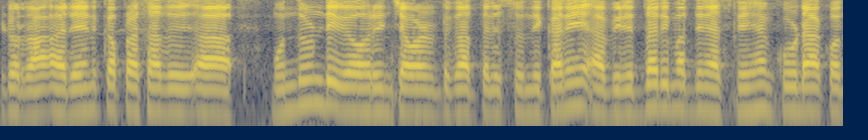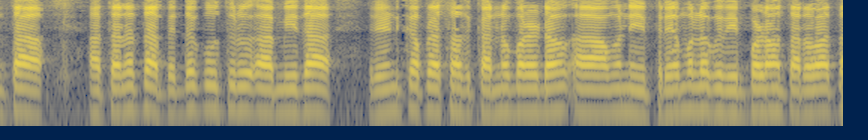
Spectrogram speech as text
ఇటు రా- రేణుకా ప్రసాద్ ముందుండి వ్యవహరించేవాడుగా తెలుస్తుంది. కానీ వీరిద్దరి మధ్యన స్నేహం స్నేహం కూడా కొంత ఆ తర్వాత పెద్ద కూతురు ఆ, మీద రేణుకా ప్రసాద్ కన్నుబడడం ఆమెని ప్రేమలోకి దింపడం తర్వాత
